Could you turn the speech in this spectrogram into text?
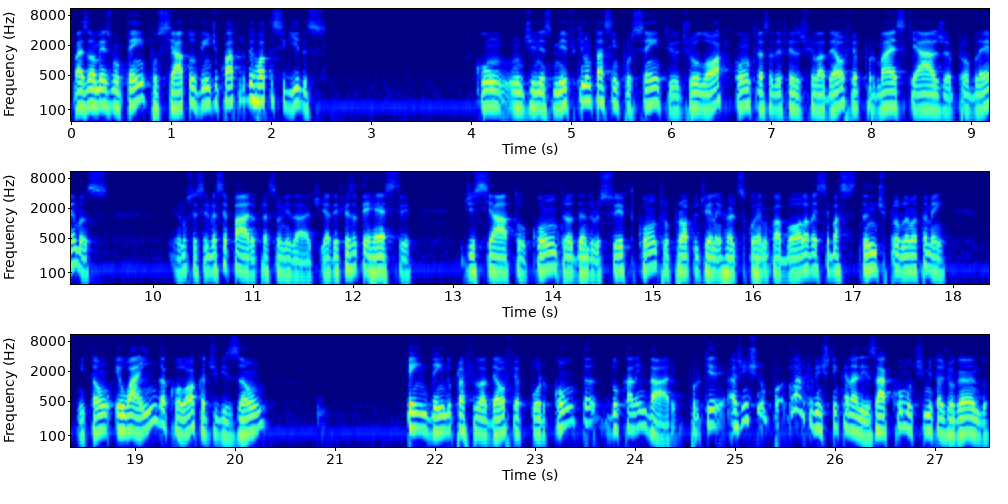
Mas ao mesmo tempo, Seattle vem de quatro derrotas seguidas. Com um Gene Smith que não está 100% e o Drew Locke contra essa defesa de Filadélfia, por mais que haja problemas, eu não sei se ele vai ser páreo para essa unidade. E a defesa terrestre de Seattle contra o Dandre Swift, contra o próprio Jalen Hurts correndo com a bola, vai ser bastante problema também. Então eu ainda coloco a divisão pendendo para a Filadélfia por conta do calendário. Porque a gente não pode. Claro que a gente tem que analisar como o time está jogando,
